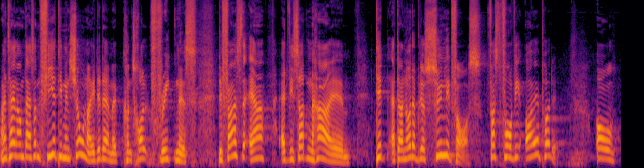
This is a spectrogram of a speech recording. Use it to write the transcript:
Og han taler om, at der er sådan fire dimensioner i det der med kontrolfreakness. Det første er, at vi sådan har, øh, det, at der er noget, der bliver synligt for os. Først får vi øje på det. Og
